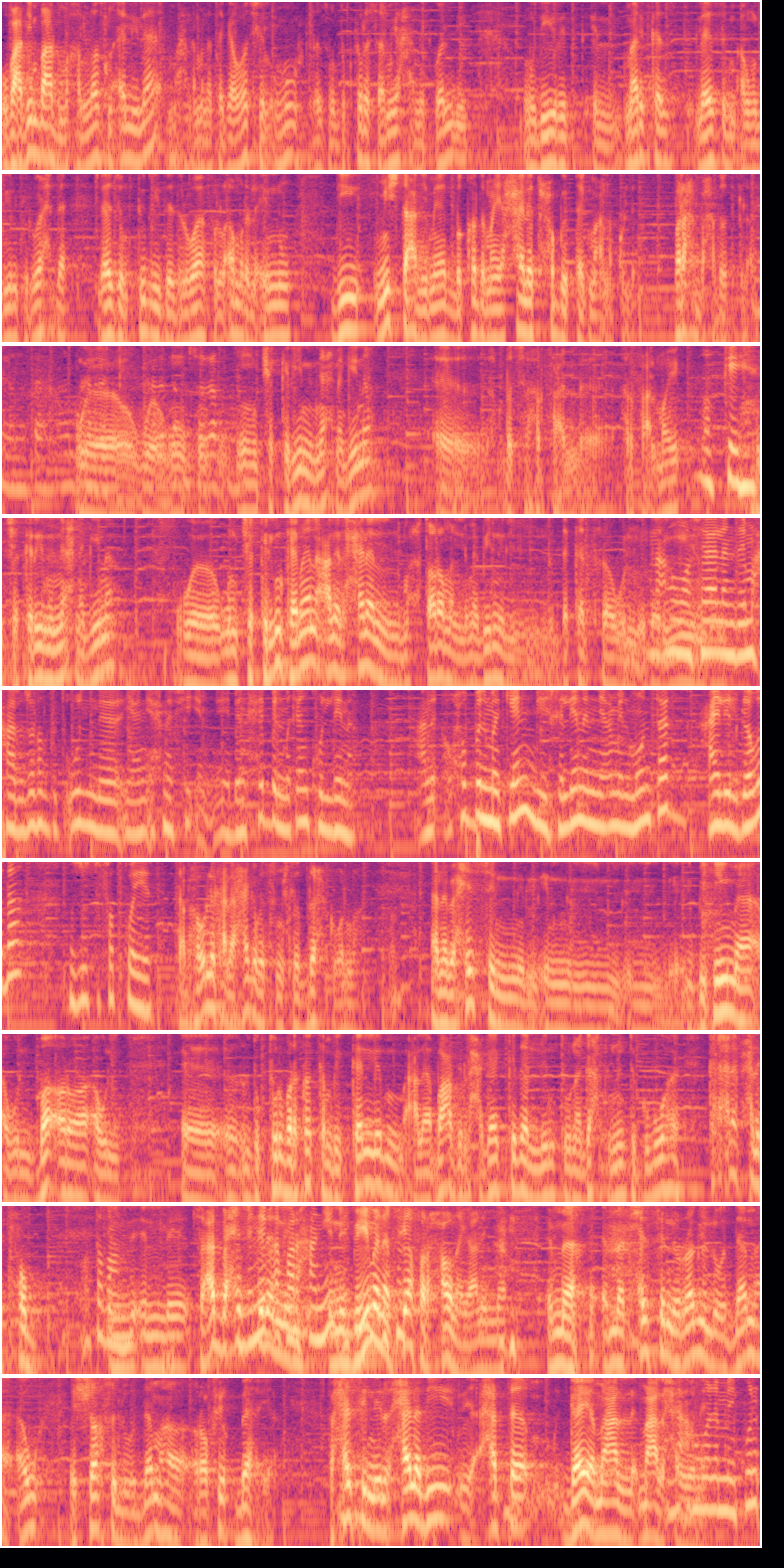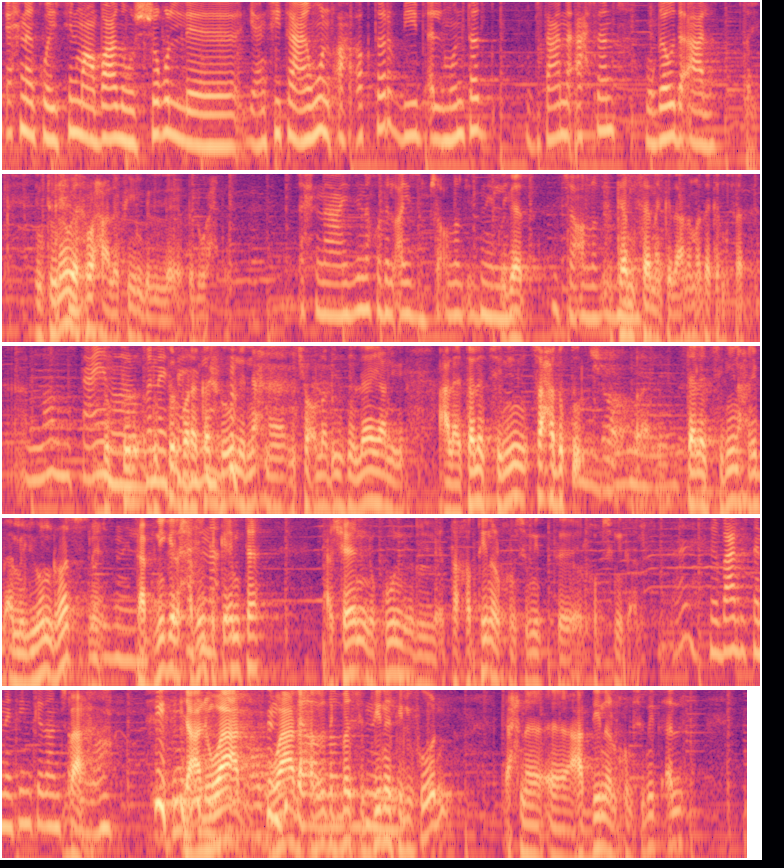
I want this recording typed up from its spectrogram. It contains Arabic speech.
وبعدين بعد ما خلصنا قال لي لا ما إحنا ما نتجاوزش الأمور لازم الدكتورة سميحة متولي مديرة المركز لازم أو مديرة الوحدة لازم تدلي دلوها في الأمر لأنه دي مش تعليمات بقدر ما هي حالة حب بتجمعنا كلنا. برحب بحضرتك الأول. أهلا وسهلا. و- و-. ومتشكرين إن إحنا جينا. آه، بس هرفع هرفع المايك. أوكي. متشكرين إن إحنا جينا. ومتشكرين كمان على الحالة المحترمة اللي ما بين الدكاترة لا والاداريين هو فعلا زي ما حضرتك بتقول يعني إحنا في بنحب المكان كلنا. حب المكان بيخلينا نعمل منتج عالي الجودة وذو صفات كويسة. طب هقول لك على حاجة بس مش للضحك والله. أنا بحس إن ال إن ال ال البهيمة أو البقرة أو آه، الدكتور بركات كان بيتكلم على بعض الحاجات كده اللي أنتوا نجحتوا إن أنتوا تجيبوها كان عليها بحالة حب. آه طبعا. ال- ال- ساعات بحس كده إن إن. البهيمة نفسها فرحانة. يعني إما إما إما تحس إن الراجل اللي قدامها أو الشخص اللي قدامها رفيق بها يعني. فحس إن الحالة دي حتى جاية مع مع الحيوانات هو لما يكون إحنا كويسين مع بعض والشغل يعني في تعاون أكتر بيبقى المنتج بتاعنا أحسن وجودة أعلى طيب أنتوا ناوية تروحوا على فين بال... بالوحدة؟ إحنا عايزين ناخد الايزو إن شاء الله بإذن الله بجد؟ إن شاء الله بإذن كام الله سنة كده على مدى كام سنة؟ الله المستعان دكتور ربنا دكتور. بركات بيقول إن إحنا إن شاء الله بإذن الله يعني على ثلاث سنين صح يا دكتور؟ ثلاث سنين هنبقى مليون رأس بإذن الله. طب نيجي لحضرتك إمتى؟ عشان نكون تخطينا ال 500 ال 500000 آه، بعد سنتين كده إن شاء بعد. الله. يعني وعد وعد حضرتك بس ادينا. تليفون. إحنا آه، عدينا ال 500000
